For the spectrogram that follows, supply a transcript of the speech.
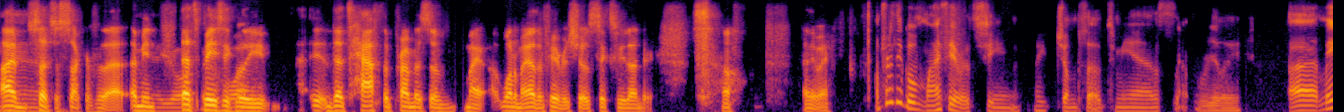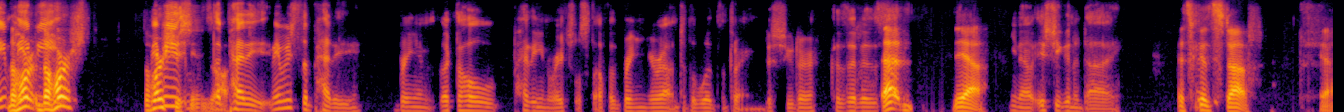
I'm such a sucker for that. I mean, Yeah, that's basically eh, that's half the premise of my one of my other favorite shows, Six Feet Under. So anyway, I'm trying to think what my favorite scene like jumps out to me as. Not really. Uh, maybe the, hor- maybe, the horse, the maybe horseshoe scene's the awesome. petty. Maybe it's the petty bringing like the whole petty and Rachel stuff with bringing her out into the woods and threatening to shoot her because it is. That yeah, you know, is she gonna die? It's good stuff. Yeah,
